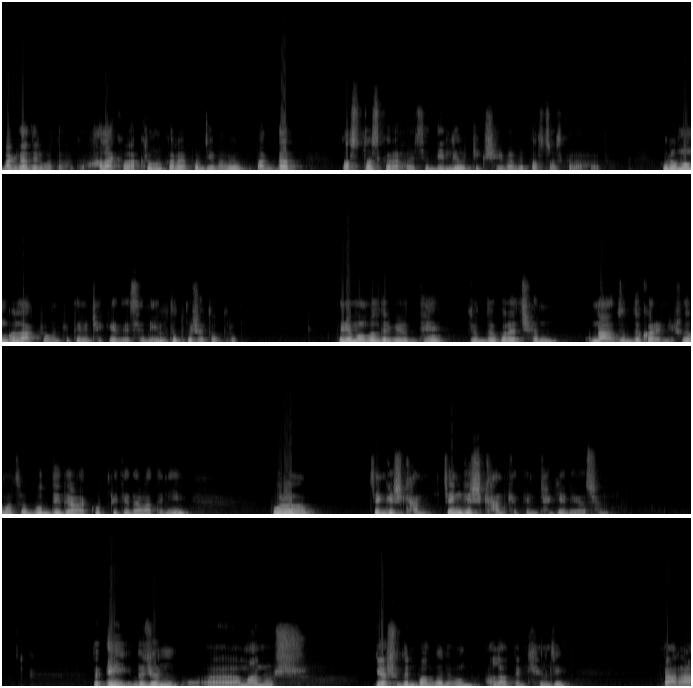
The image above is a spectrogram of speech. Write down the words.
বাগদাদের মতো হতো। হালাকেও আক্রমণ করার পর যেভাবে বাগদাদ তসনস করা হয়েছে, দিল্লিও ঠিক সেইভাবে তসনস করা হতো। পুরো মঙ্গল আক্রমণকে তিনি ঠেকিয়ে দিয়েছেন ইলতুতমিশ তদ্রুপ তিনি মঙ্গলদের বিরুদ্ধে যুদ্ধ করেছেন, না, যুদ্ধ করেননি, শুধুমাত্র বুদ্ধি দ্বারা, কূটনীতি দ্বারা তিনি পুরো চেঙ্গিস খান, চেঙ্গিস খানকে তিনি ঠেকিয়ে দিয়েছেন। তো এই দুজন মানুষ, গিয়াসুদ্দিন বলবন এবং আলাউদ্দিন খিলজি, তারা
